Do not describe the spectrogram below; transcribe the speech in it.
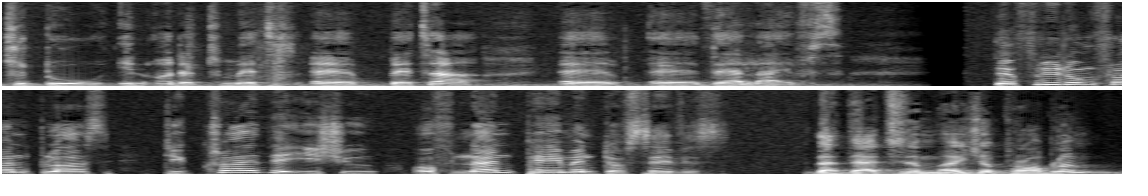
to do in order to make uh, better uh, uh, their lives. The Freedom Front Plus decried the issue of non-payment of service. That that's a major problem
